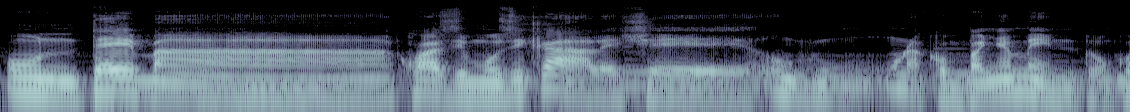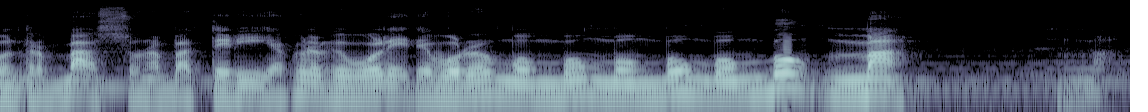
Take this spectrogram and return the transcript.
un tema quasi musicale, c'è un, un, accompagnamento, un contrabbasso, una batteria, quello che volete, bom bom bom bom bom bom, bom ma, ma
